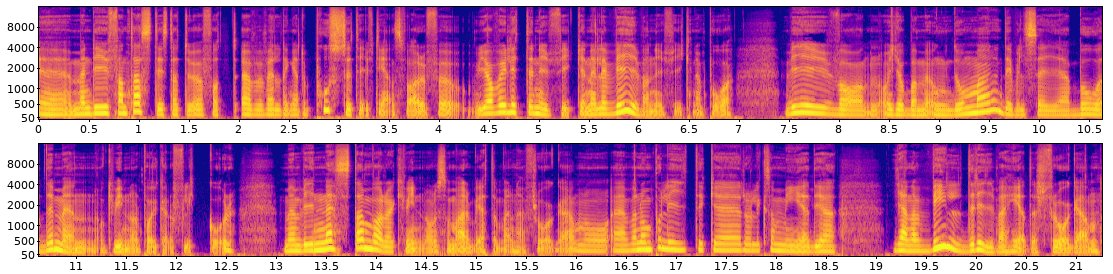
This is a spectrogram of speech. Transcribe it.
Eh, men det är ju fantastiskt att du har fått överväldigande positivt gensvar. För jag var ju lite nyfiken, eller vi var nyfikna på. Vi är ju van att jobba med ungdomar, det vill säga både män och kvinnor, pojkar och flickor. Men vi är nästan bara kvinnor som arbetar med den här frågan och även om politiker och liksom media gärna vill driva hedersfrågan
